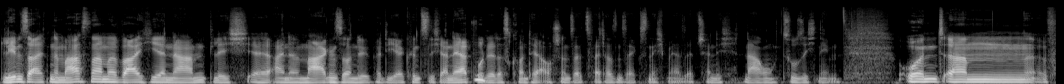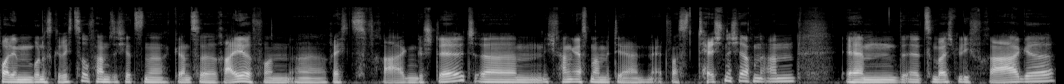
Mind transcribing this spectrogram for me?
Lebenserhaltende Maßnahme war hier namentlich äh, eine Magensonde, über die er künstlich ernährt wurde. Das konnte er auch schon seit 2006 nicht mehr selbstständig Nahrung zu sich nehmen. Und ähm, vor dem Bundesgerichtshof haben sich jetzt eine ganze Reihe von äh, Rechtsfragen gestellt. Ähm, ich fange erstmal mit den etwas technischeren an. Ähm, zum Beispiel die Frage,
